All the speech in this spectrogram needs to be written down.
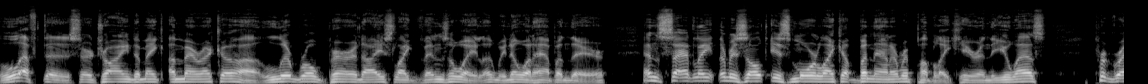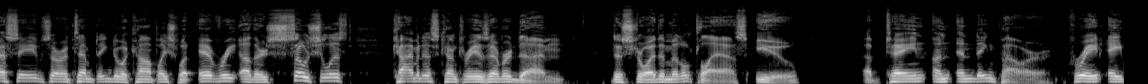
Leftists are trying to make America a liberal paradise like Venezuela. We know what happened there. And sadly, the result is more like a banana republic here in the U.S. Progressives are attempting to accomplish what every other socialist, communist country has ever done destroy the middle class, you, obtain unending power, create a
